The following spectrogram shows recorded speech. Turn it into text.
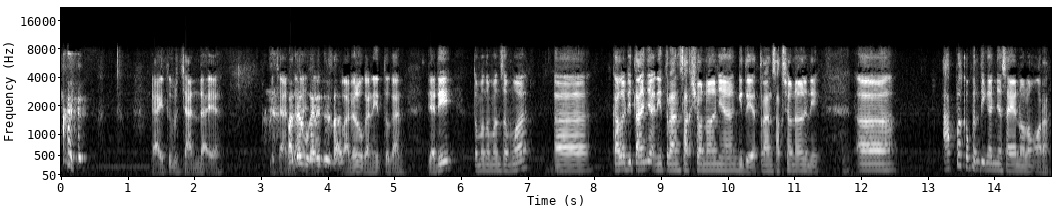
Gak itu bercanda ya. Bercanda. Padahal aja. bukan itu. Saat. Padahal bukan itu kan. Jadi teman-teman semua uh, kalau ditanya nih transaksionalnya gitu ya, transaksional ini uh, apa kepentingannya saya nolong orang?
